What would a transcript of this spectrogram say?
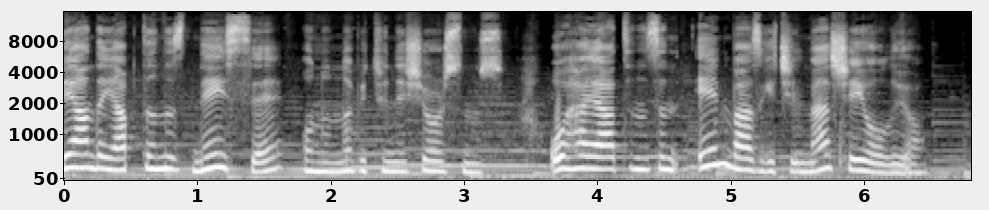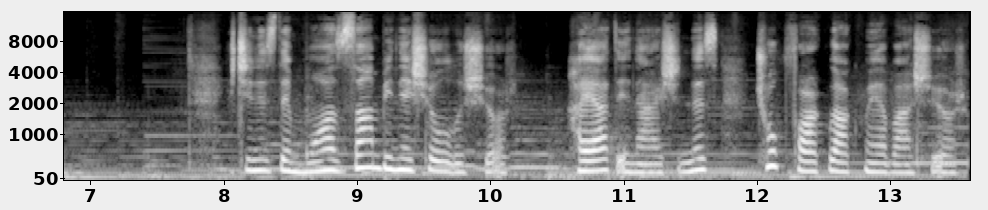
Bir anda yaptığınız neyse onunla bütünleşiyorsunuz. O hayatınızın en vazgeçilmez şeyi oluyor. İçinizde muazzam bir neşe oluşuyor. Hayat enerjiniz çok farklı akmaya başlıyor.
